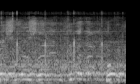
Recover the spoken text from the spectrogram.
Christmas and Timothy Pochua.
